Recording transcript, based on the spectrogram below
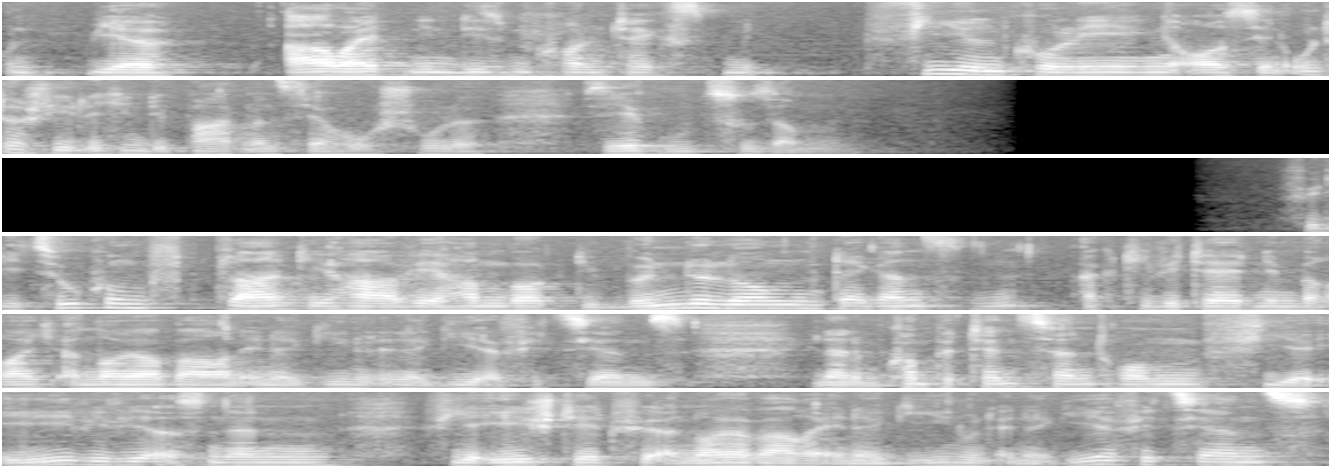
Und wir arbeiten in diesem Kontext mit vielen Kollegen aus den unterschiedlichen Departments der Hochschule sehr gut zusammen. Für die Zukunft plant die HAW Hamburg die Bündelung der ganzen Aktivitäten im Bereich erneuerbaren Energien und Energieeffizienz in einem Kompetenzzentrum 4E, wie wir es nennen. 4E steht für erneuerbare Energien und Energieeffizienz.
